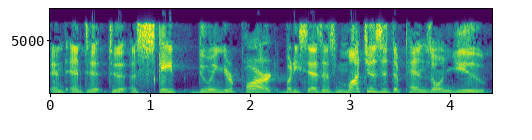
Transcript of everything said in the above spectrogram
and, and to, to escape doing your part, but he says, as much as it depends on you.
